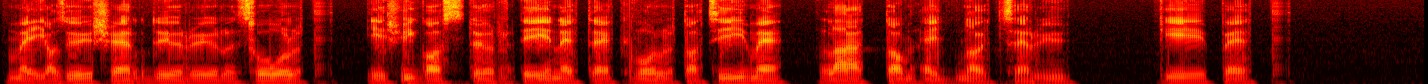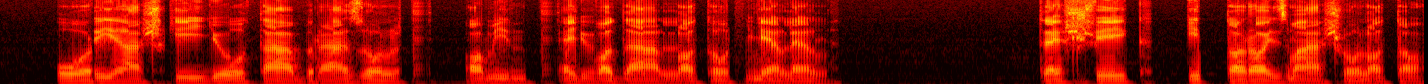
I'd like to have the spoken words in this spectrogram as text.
mely az őserdőről szólt, és igaz történetek volt a címe, láttam egy nagyszerű képet. Óriás kígyót ábrázolt, amint egy vadállatot nyelel. Tessék, itt a rajzmásolata.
